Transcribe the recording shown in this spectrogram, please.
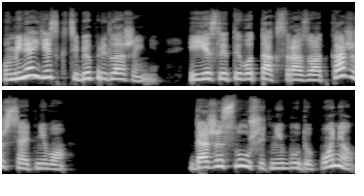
«У меня есть к тебе предложение, и если ты вот так сразу откажешься от него...» «Даже слушать не буду, понял?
